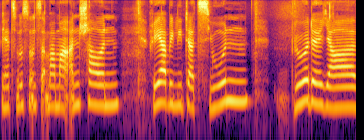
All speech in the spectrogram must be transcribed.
Jetzt müssen wir uns aber mal anschauen. Rehabilitation würde ja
